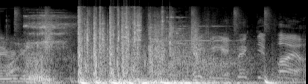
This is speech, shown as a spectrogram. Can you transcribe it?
Taking effective fire.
